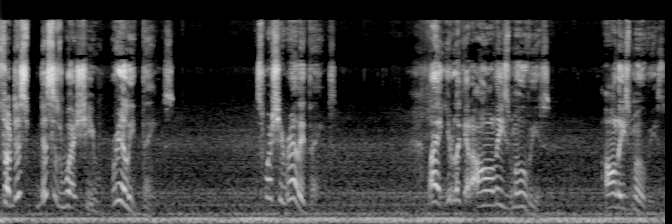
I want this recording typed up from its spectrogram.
So this this is what she really thinks. It's what she really thinks. Like you look at all these movies, all these movies.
